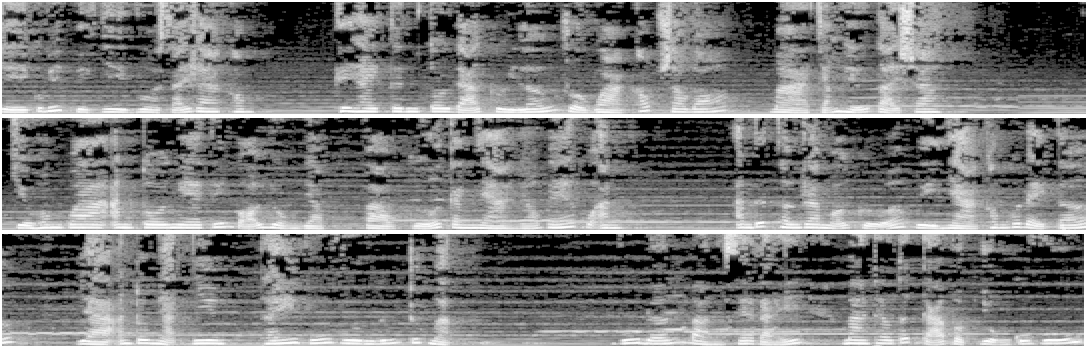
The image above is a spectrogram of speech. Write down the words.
Chị có biết việc gì vừa xảy ra không? Khi hay tin tôi đã cười lớn rồi hòa khóc sau đó, mà chẳng hiểu tại sao. Chiều hôm qua, anh tôi nghe tiếng gõ dồn dập vào cửa căn nhà nhỏ bé của anh. Anh đích thân ra mở cửa vì nhà không có đầy tớ, và anh tôi ngạc nhiên thấy Vú Vương đứng trước mặt. Vú đến bằng xe đẩy, mang theo tất cả vật dụng của Vú,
